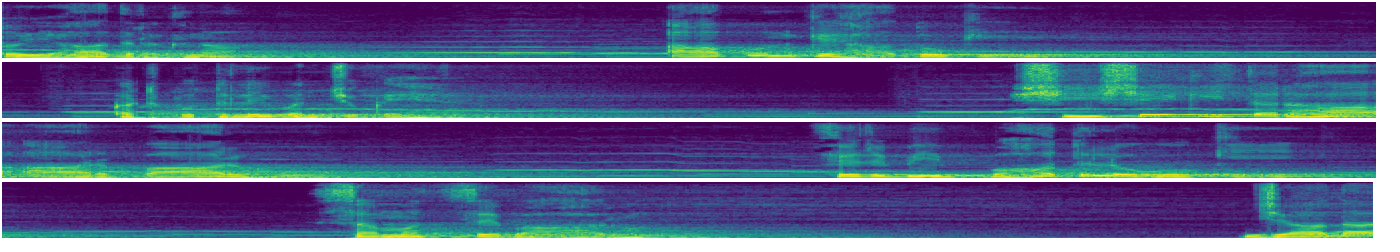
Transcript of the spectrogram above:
तो याद रखना, आप उनके हाथों की कठपुतली बन चुके हैं। शीशे की तरह आर पार हो, फिर भी बहुत लोगों की समझ से बाहर हूँ। ज़्यादा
